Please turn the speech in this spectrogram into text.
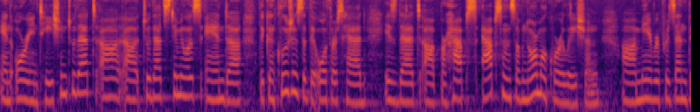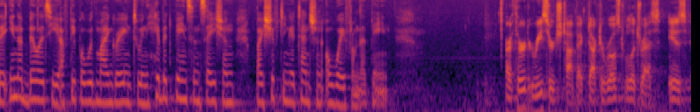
and orientation to that uh, uh, to that stimulus. And uh, the conclusions that the authors had is that perhaps absence of normal correlation may represent the inability of people with migraine to inhibit pain sensation by shifting attention away from that pain. Our third research topic Dr. Rost will address is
